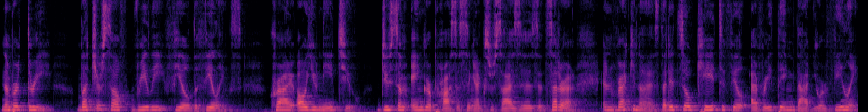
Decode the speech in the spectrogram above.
Number three, let yourself really feel the feelings. Cry all you need to. Do some anger processing exercises, etc., and recognize that it's okay to feel everything that you're feeling.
